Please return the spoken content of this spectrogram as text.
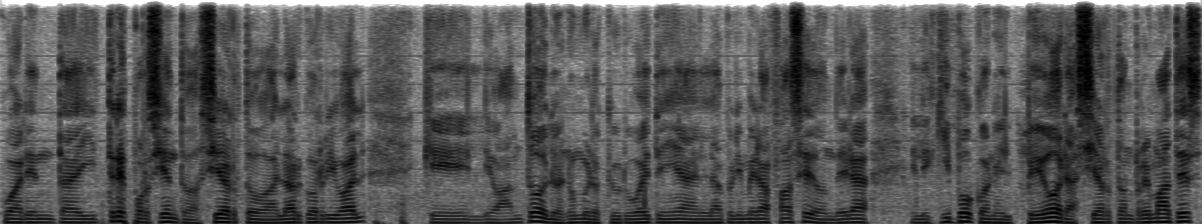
43% de acierto al arco rival que levantó los números que Uruguay tenía en la primera fase, donde era el equipo con el peor acierto en remates,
